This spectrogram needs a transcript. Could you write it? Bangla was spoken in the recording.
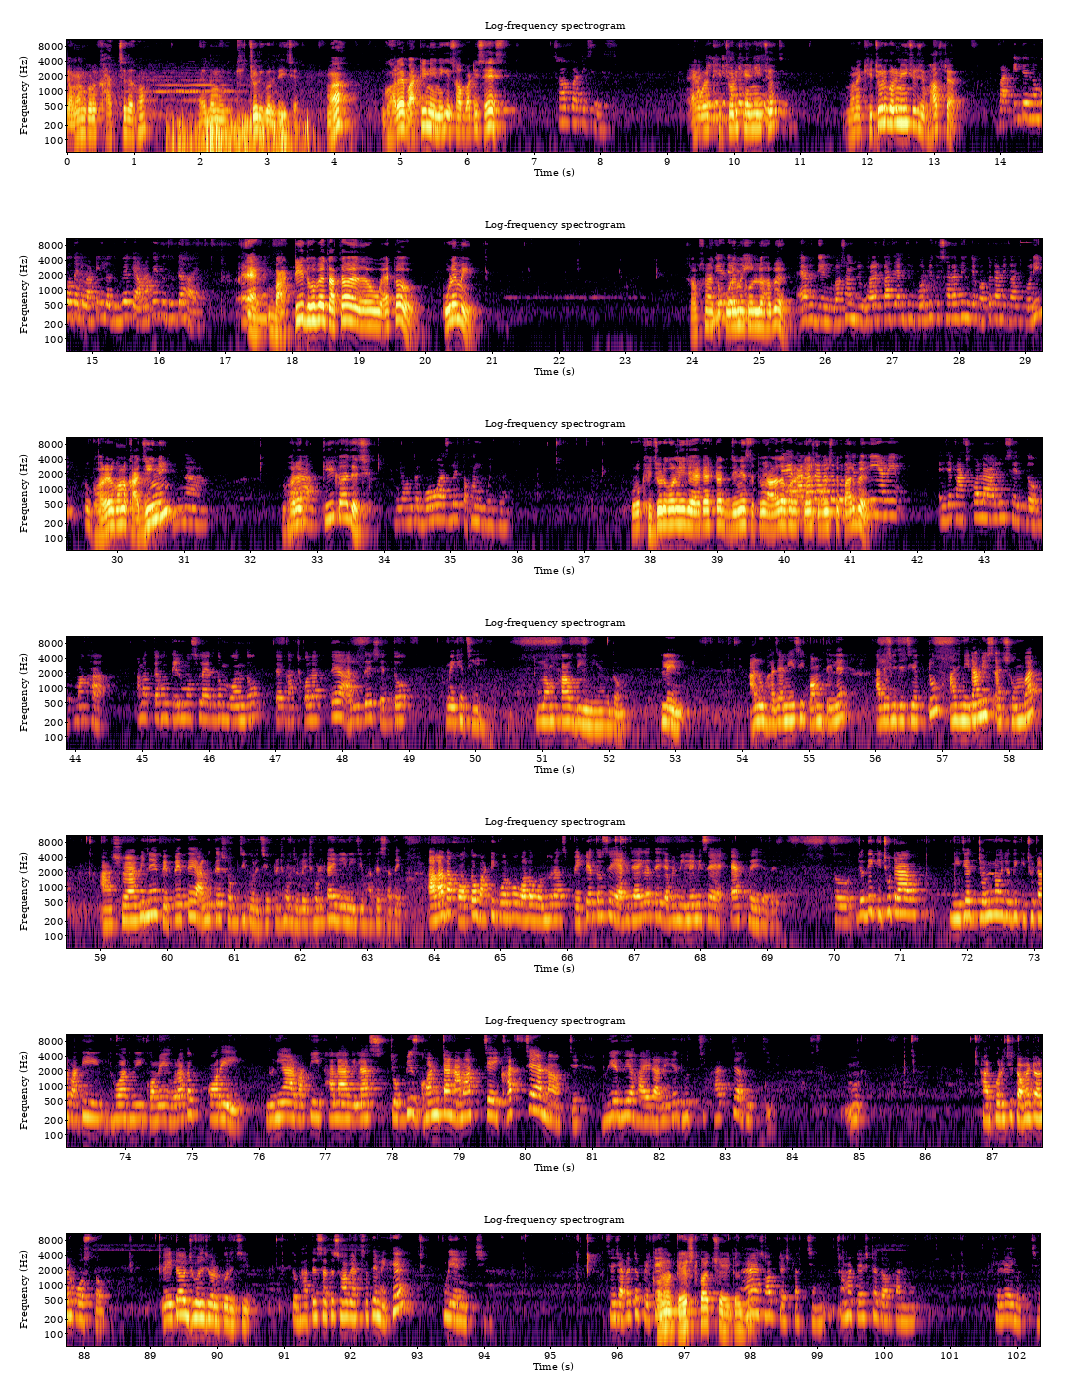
কেমন করে খাচ্ছে দেখো? একদম খিচুড়ি করে দিয়েছে। মা ঘরে বাটি নেই নাকি? সব বাটি শেষ? সব বাটি শেষ। একবারে খিচুড়ি খেয়ে নিয়েছো? মানে খিচুড়ি করে নিয়েছো যে ভাতটা? বাটিতে নেব তাহলে বাটিগুলো ধুবে কি? আমাকেই তো ধুতে হয়। এক বাটি ধোবে তাতে এত? কুড়ে কুড়েমি সবসময় ধুয়ে কুড়েমি করলে হবে। একদিন বসন্ত ঘরের কাজ একদিন করবি তো সারাদিন যে কতটা আমি কাজ করি? ঘরের কোনো কাজই নেই? না। ঘরে কি কাজ আছে? যখন তোর বউ আসবে তখন বুঝবে। পুরো খিচুড়ি করে নিয়েছে এক একটা জিনিস তুমি আলাদা করে টেস্ট বুঝতে পারবে? আমি এই যে কাঁচকলা আলু সেদ্ধ মাখা আমার তো এখন তেল মশলা একদম বন্ধ। তাই কাঁচকলাতে আলুতে সেদ্ধ মেখেছি। লঙ্কাও দিইনি একদম প্লেন আলু ভাজা নিয়েছি, কম তেলে। আলু ভেজেছি একটু। আজ নিরামিষ, আজ সোমবার। আর সয়াবিনে, পেঁপেতে, আলুতে সবজি করেছি। একটু ঝোল ঝোল ঝোলটাই নিয়ে নিয়েছি ভাতের সাথে। আলাদা কত বাটি করব বলো বন্ধুরা? পেটে তো সে এক জায়গাতেই যাবে, মিলেমিশে এক হয়ে যাবে। তো যদি কিছুটা নিজের জন্য যদি কিছুটা বাটি ধোয়াধুয়ি কমে, ওরা তো করেই। দুনিয়ার বাটি, থালা, গ্লাস, চব্বিশ ঘণ্টা নামাচ্ছে, খাচ্ছে আর নামাচ্ছে। ধুয়ে ধুয়ে হায়রান এই যে ধুচ্ছি, খাচ্ছে আর ধুচ্ছি। আর করেছি টমেটো আলু পোস্ত। এইটাও ঝোল ঝোল করেছি। তো ভাতের সাথে সব একসাথে মেখে পুড়িয়ে নিচ্ছি। সে যাবে তো পেটে। কোনো টেস্ট পাচ্ছে এটা হ্যাঁ সব টেস্ট পাচ্ছি আমি। আমার টেস্টটা দরকার নেই। খেলেই হচ্ছে।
